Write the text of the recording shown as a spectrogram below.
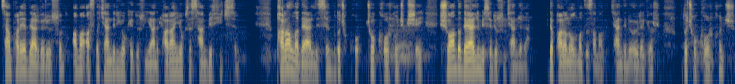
sen paraya değer veriyorsun ama aslında kendini yok ediyorsun. Yani paran yoksa sen bir hiçsin. Paranla değerlisin. Bu da çok çok korkunç bir şey. Şu anda değerli mi hissediyorsun kendini? Bir de paran olmadığı zaman kendini öyle gör. Bu da çok korkunç.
